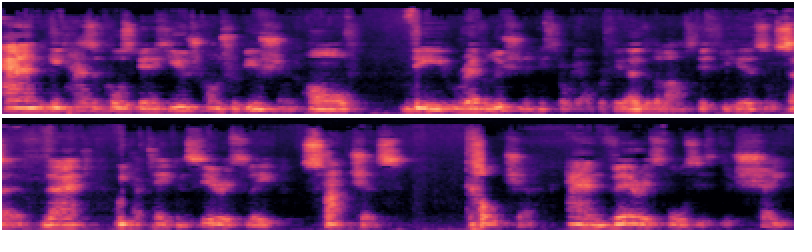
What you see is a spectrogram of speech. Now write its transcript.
And it has, of course, been a huge contribution of the revolution in historiography over the last 50 years or so that we have taken seriously structures, culture, and various forces that shape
